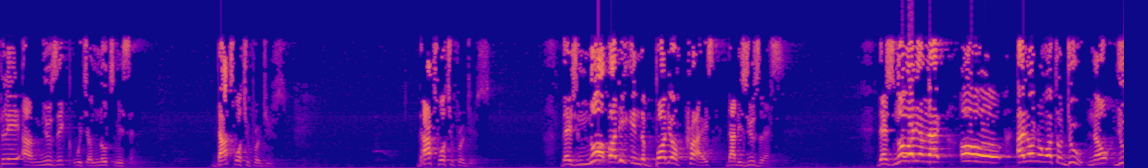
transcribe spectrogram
play our music with your notes missing. That's what you produce. That's what you produce. There's nobody in the body of Christ that is useless. There's nobody I'm like, oh, I don't know what to do. No, you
